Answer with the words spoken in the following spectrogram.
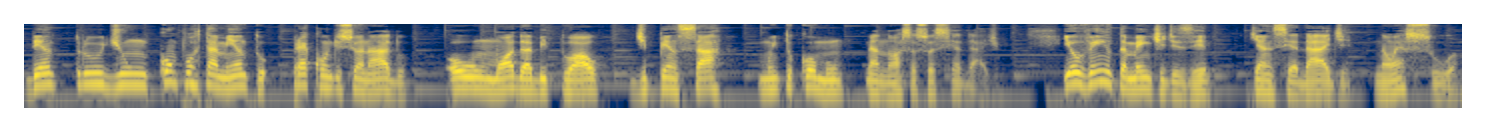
dentro de um comportamento pré-condicionado ou um modo habitual de pensar muito comum na nossa sociedade. E eu venho também te dizer que a ansiedade não é sua,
